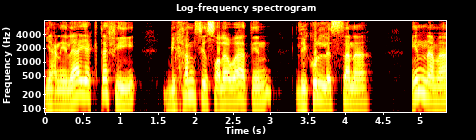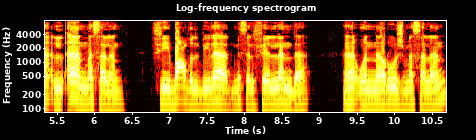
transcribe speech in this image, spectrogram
يعني لا يكتفي بخمس صلوات لكل السنة. إنما الآن مثلا في بعض البلاد مثل فنلندا ها، والنرويج مثلا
